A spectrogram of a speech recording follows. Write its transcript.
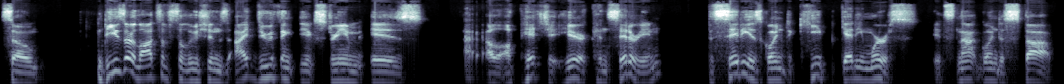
So these are lots of solutions. I do think the extreme is. I'll, I'll pitch it here, considering the city is going to keep getting worse. It's not going to stop.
